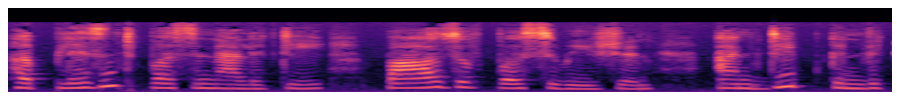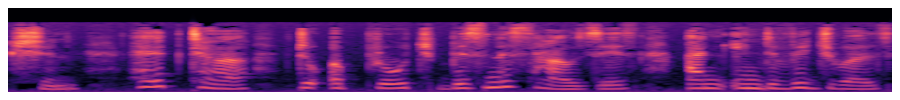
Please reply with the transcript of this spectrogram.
Her pleasant personality, powers of persuasion, and deep conviction helped her to approach business houses and individuals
